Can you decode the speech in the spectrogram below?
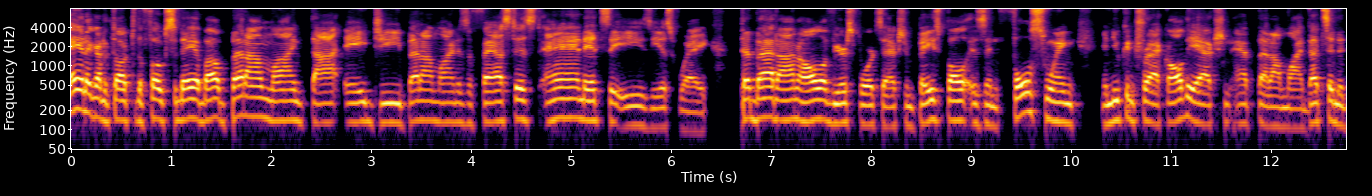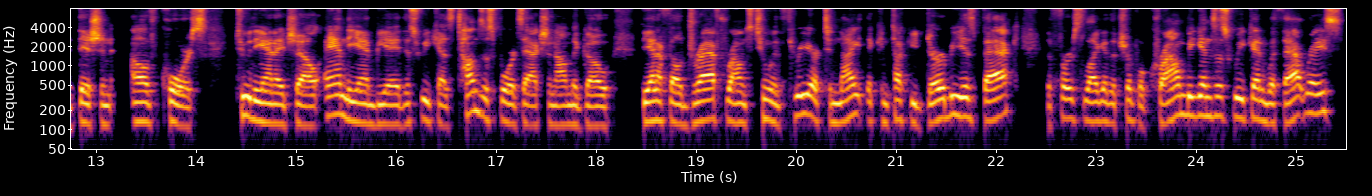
And I got to talk to the folks today about betonline.ag. BetOnline is the fastest and it's the easiest way to bet on all of your sports action. Baseball is in full swing and you can track all the action at BetOnline. That's in addition, of course, to the NHL and the NBA. This week has tons of sports action on the go. The NFL draft rounds two and three are tonight. The Kentucky Derby is back. The first leg of the Triple Crown begins this weekend with that race.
